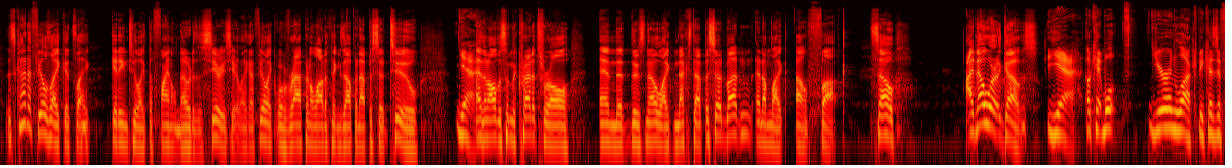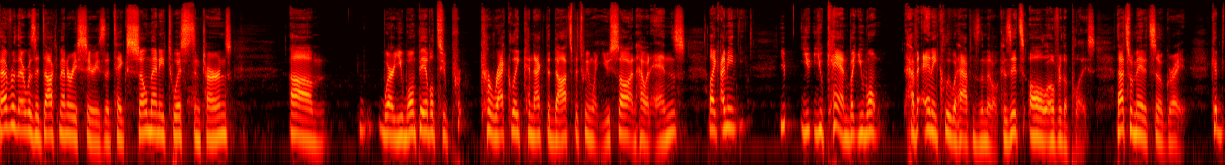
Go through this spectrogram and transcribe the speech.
this kind of feels like it's like getting to like the final note of the series here. Like I feel like we're wrapping a lot of things up in episode two, Yeah. and then all of a sudden the credits roll, and that there's no like next episode button, and I'm like, oh fuck. So I know where it goes. Yeah. Okay. Well, you're in luck because if ever there was a documentary series that takes so many twists and turns, um, where you won't be able to pr- correctly connect the dots between what you saw and how it ends. Like, I mean, you you you can, but you won't have any clue what happens in the middle because it's all over the place. That's what made it so great. Could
